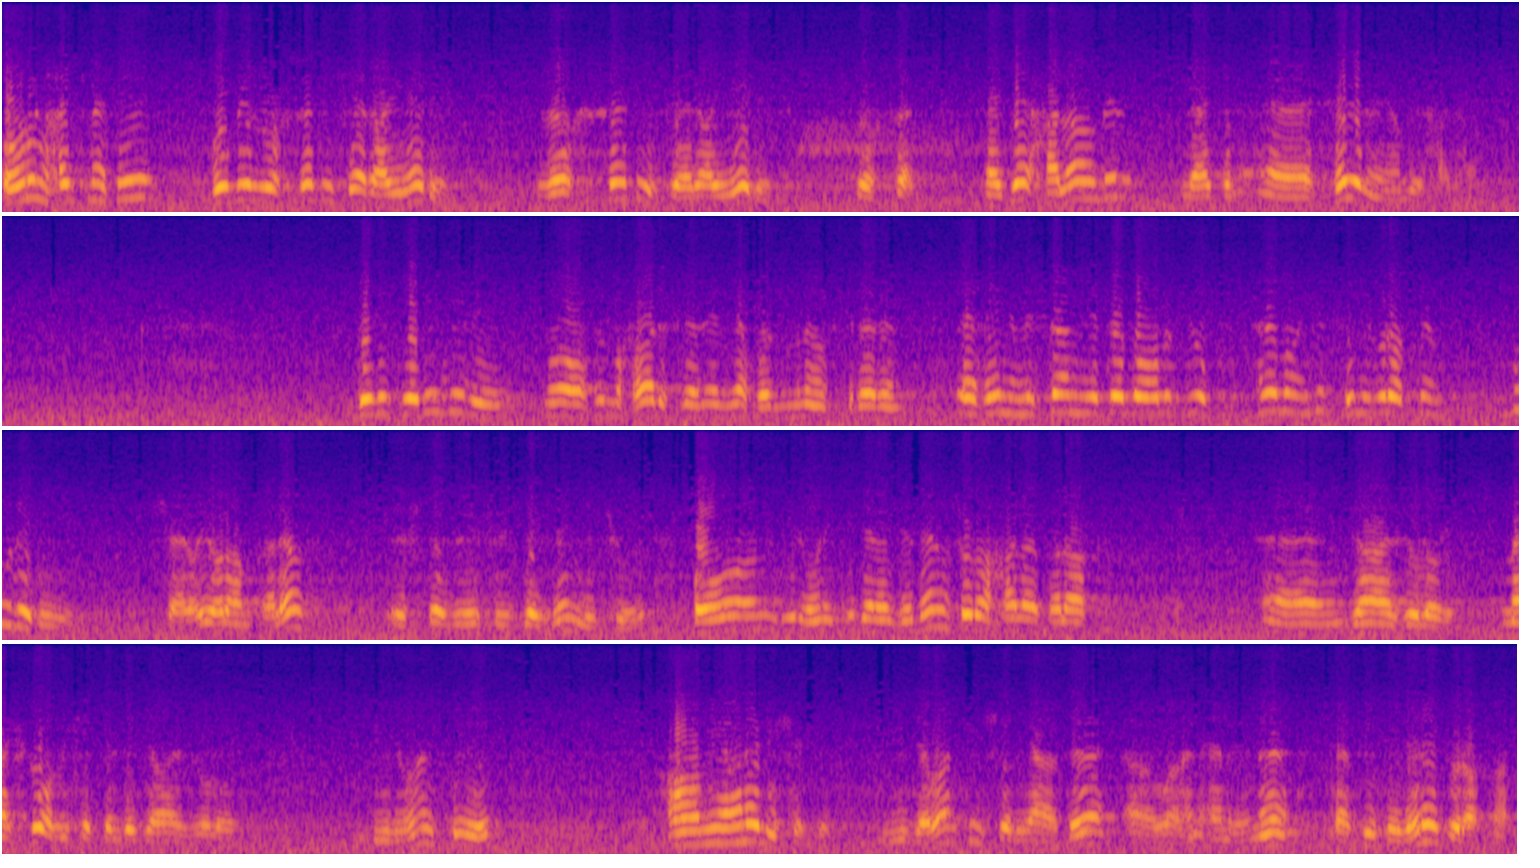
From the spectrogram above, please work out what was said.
Onun hikmeti bu bir ruhsat-ı şer'iyedir. Ruhsat-ı şer'iyedir. Ruhsat. Ece halaldir, lakin e, sevilmeyen bir halal. Dedikleri gibi muhafız muhaliflerin yapıp münafıkların efendim İslamiyet'e bağlılık yok, hemen git seni bıraktım. Bu da değil. Şer'i olan talak işte bir süzgecden geçiyor. 11-12 dereceden sonra hala talak e, caiz olur. Meşru bir şekilde caiz olur. Bir var ki amiyane bir şekilde. Bir de var ki şeriatı Allah'ın emrine tepkik ederek bırakmak.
